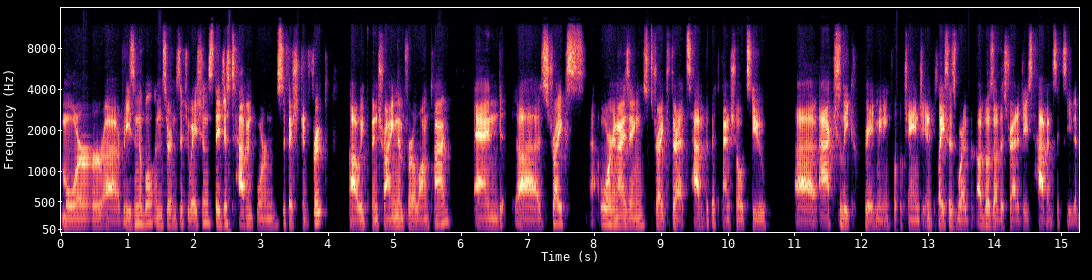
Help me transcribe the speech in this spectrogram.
more uh, reasonable in certain situations. They just haven't borne sufficient fruit. Uh, we've been trying them for a long time, and uh, strikes, organizing strike threats have the potential to actually create meaningful change in places where those other strategies haven't succeeded.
